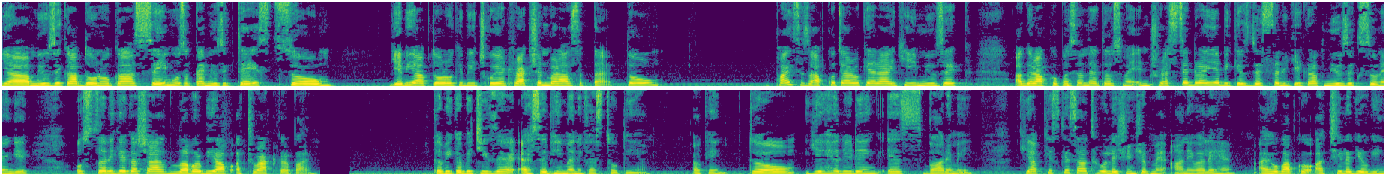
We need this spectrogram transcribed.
या म्यूज़िक आप दोनों का सेम हो सकता है म्यूज़िक टेस्ट सो ये भी आप दोनों के बीच कोई अट्रैक्शन बढ़ा सकता है। तो फाइसेस आपको चारों कह रहा है कि म्यूज़िक अगर आपको पसंद है तो उसमें इंटरेस्टेड रहिए बिकॉज़ जिस तरीके का आप म्यूज़िक सुनेंगे, उस तरीके का शायद लवर भी आप अट्रैक्ट कर पाए। कभी कभी चीज़ें ऐसे भी मैनिफेस्ट होती हैं ओके okay? तो ये है रीडिंग इस बारे में कि आप किसके साथ रिलेशनशिप में आने वाले हैं। आई होप आपको अच्छी लगी होगी।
